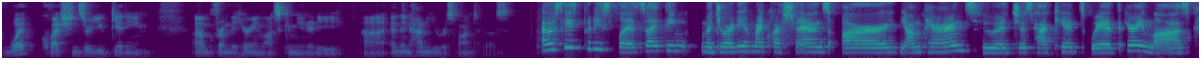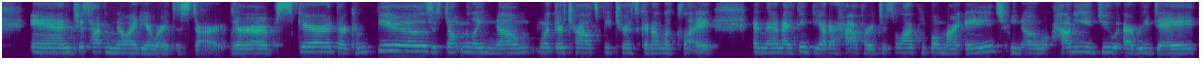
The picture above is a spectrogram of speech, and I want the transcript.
What questions are you getting um, from the hearing loss community? Uh, and then how do you respond to those? I would say it's pretty split. So I think majority of my questions are young parents who just had kids with hearing loss and just have no idea where to start. They're scared, they're confused, just don't really know what their child's future is going to look like. And then I think the other half are just a lot of people my age. You know, how do you do everyday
